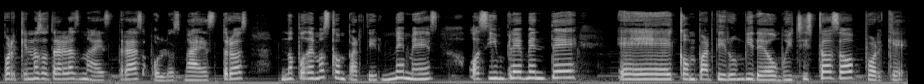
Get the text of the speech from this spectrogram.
Porque nosotras las maestras o los maestros no podemos compartir memes o simplemente eh, compartir un video muy chistoso porque,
